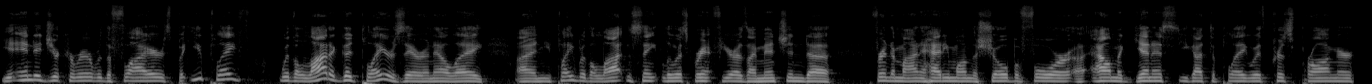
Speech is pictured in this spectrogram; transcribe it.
You ended your career with the Flyers, but you played with a lot of good players there in LA, uh, and you played with a lot in St. Louis. Grant Fuhr, as I mentioned, uh, a friend of mine, I had him on the show before. Uh, Al MacInnis, you got to play with Chris Pronger,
